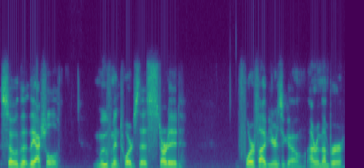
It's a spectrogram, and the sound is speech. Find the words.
so the the actual movement towards this started four or five years ago. I remember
